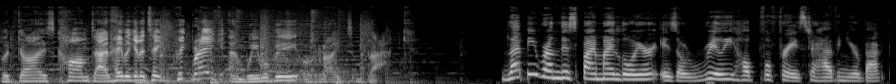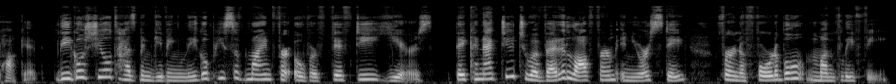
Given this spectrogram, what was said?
But guys, calm down. Hey, we're going to take a quick break and we will be right back. Let me run this by my lawyer is a really helpful phrase to have in your back pocket. Legal Shield has been giving legal peace of mind for over 50 years. They connect you to a vetted law firm in your state for an affordable monthly fee.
